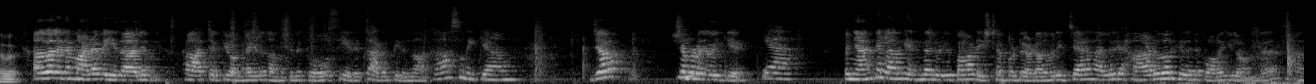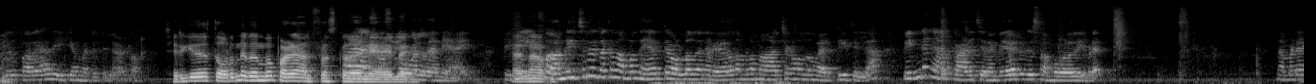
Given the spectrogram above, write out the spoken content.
അതുപോലെ തന്നെ മഴ പെയ്താലും കാറ്റൊക്കെ ഉണ്ടെങ്കിൽ നമുക്കിത് ക്ലോസ് ചെയ്തിട്ട് അകത്തിരുന്ന് ആസ്വദിക്കാം. ജോ ഇഷ്ടപ്പെട്ടോ ചോദിക്കേ. അപ്പൊ ഞങ്ങൾക്ക് എല്ലാവർക്കും എന്തായാലും ഒരുപാട് ഇഷ്ടപ്പെട്ടു കേട്ടോ. അതുപോലെ ഇച്ചാല നല്ലൊരു ഹാർഡ് വർക്ക് ഇതിന്റെ പുറകിലുണ്ട്. അത് പറയാതിരിക്കാൻ പറ്റത്തില്ല കേട്ടോ. ശരിക്കും ഇത് തുറന്നിടുമ്പോ പഴയ അൽഫ്രസ്കോ തന്നെയായി പിന്നെ ഈ ഫർണിച്ചർ ഇതൊക്കെ നമ്മൾ നേരത്തെ ഉള്ളത് തന്നെ. വേറെ നമ്മൾ മാറ്റങ്ങളൊന്നും വരുത്തിയിട്ടില്ല. പിന്നെ ഞാൻ കാണിച്ചു തരാം വേറൊരു സംഭവം ഇവിടെ. നമ്മുടെ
